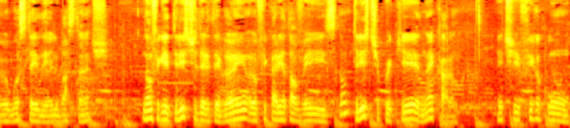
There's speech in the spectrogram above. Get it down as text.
eu gostei dele bastante. Não fiquei triste dele ter ganho, eu ficaria talvez. Não triste, porque, né, cara, a gente fica com,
